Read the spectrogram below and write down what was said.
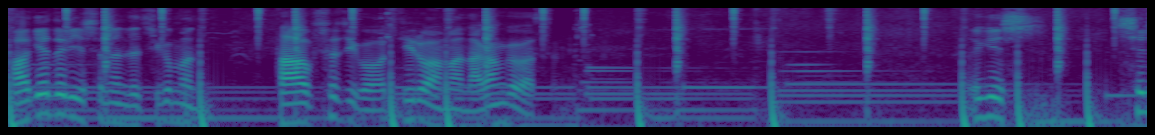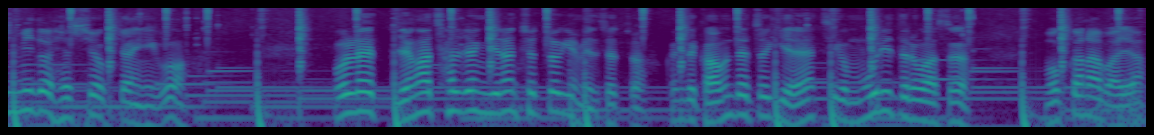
가게들이 있었는데 지금은 다 없어지고 뒤로 아마 나간 것 같습니다. 여기 시- 실미도 해수욕장이고 원래 영화 촬영지는 저쪽입니다. 저쪽. 근데 가운데 저기에 지금 물이 들어와서 못 가나 봐요.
